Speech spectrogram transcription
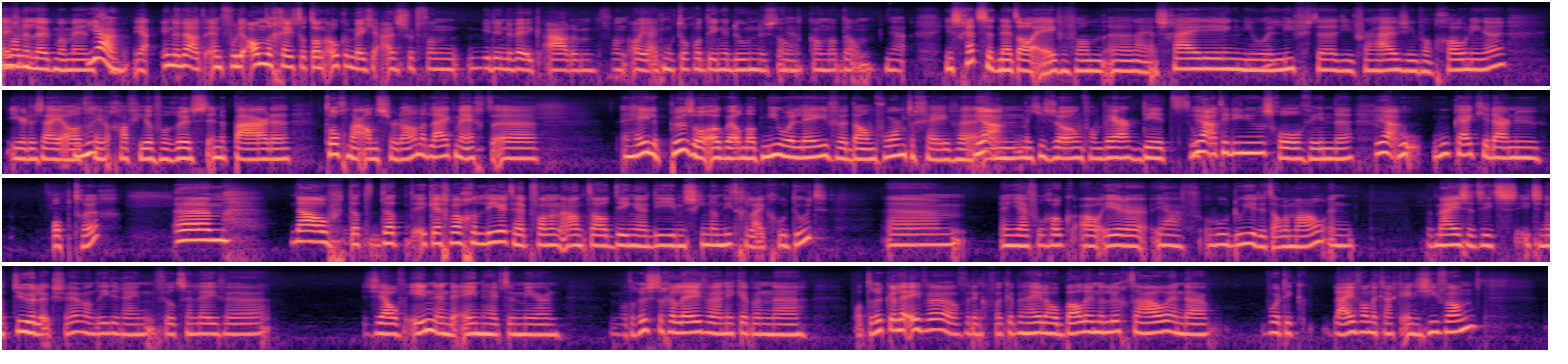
En Even dan- een leuk moment. Ja. ja. Inderdaad. En voor de ander geeft dat dan ook een beetje een soort van midden in de week adem. Van, oh ja, ik moet toch wat dingen doen, dus dan Ja. kan dat dan. Ja, je schetst het net al even van eh, nou ja, scheiding, nieuwe Mhm. liefde, die verhuizing van Groningen. Eerder zei je al, het Mhm. gaf je heel veel rust en de paarden. Toch naar Amsterdam. Het lijkt me echt eh, hele puzzel ook wel om dat nieuwe leven dan vorm te geven. Ja. En met je zoon van werk dit. Hoe Ja. gaat hij die nieuwe school vinden? Ja. Hoe, hoe kijk je daar nu op terug? Ehm, nou, dat, dat ik echt wel geleerd heb van een aantal dingen die je misschien dan niet gelijk goed doet. Ehm, en jij vroeg ook al eerder, ja, hoe doe je dit allemaal? En bij mij is het iets, iets natuurlijks, hè? want iedereen vult zijn leven zelf in. En de een heeft een meer een, wat rustiger leven en ik heb een eh, wat drukker leven. Of ik denk van, ik heb een hele hoop ballen in de lucht te houden en daar word ik blij van, daar krijg ik energie van.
